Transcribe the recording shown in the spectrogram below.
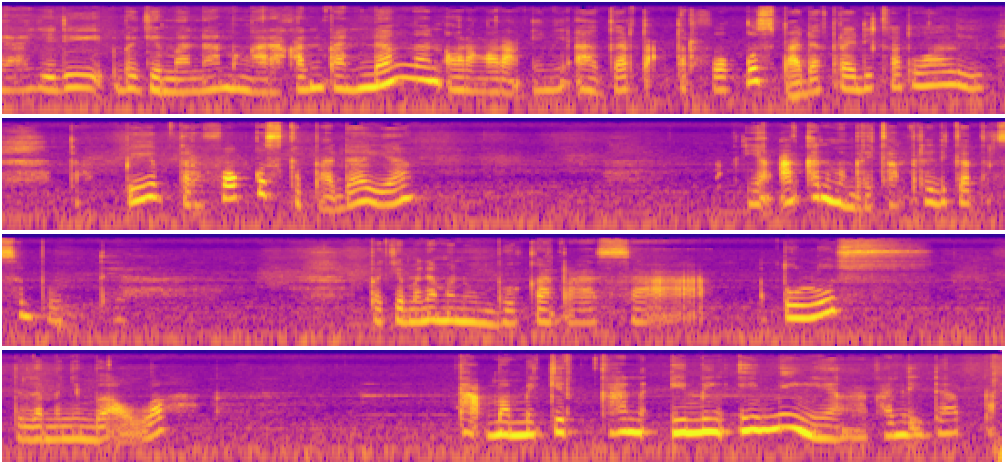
ya jadi bagaimana mengarahkan pandangan orang-orang ini agar tak terfokus pada predikat wali tapi terfokus kepada yang yang akan memberikan predikat tersebut ya bagaimana menumbuhkan rasa tulus dalam menyembah Allah tak memikirkan iming-iming yang akan didapat.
